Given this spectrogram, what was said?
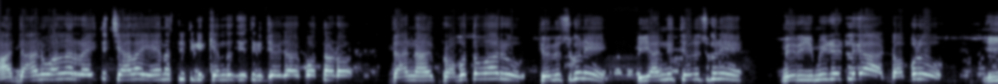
ఆ దాని వలన రైతు చాలా ఏన స్థితికి కింద స్థితికి దిగజారిపోతున్నాడు దాన్ని ప్రభుత్వం వారు తెలుసుకుని ఇవన్నీ తెలుసుకుని మీరు ఇమీడియట్గా డబ్బులు ఈ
